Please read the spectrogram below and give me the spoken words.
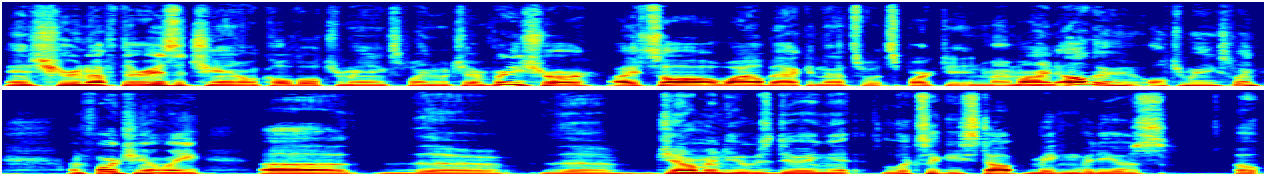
And sure enough, there is a channel called Ultraman Explained, which I'm pretty sure I saw a while back, and that's what sparked it in my mind. Oh, there's Ultraman Explained. Unfortunately, uh, the the gentleman who was doing it looks like he stopped making videos. Oh,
